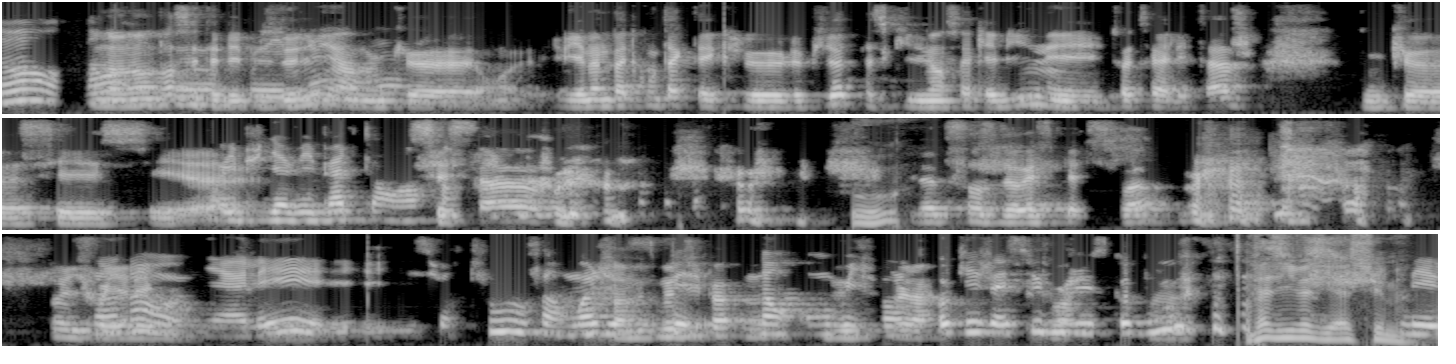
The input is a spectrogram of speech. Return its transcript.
non, Non, non, non, c'était des bus de nuit, hein, donc euh, il n'y a même pas de contact avec le, le pilote parce qu'il est dans sa cabine et toi tu es à l'étage. Donc euh, c'est c'est euh, Et puis il n'y avait pas le temps. hein. c'est ça, l'absence de respect de soi. Non, il faut y Non, aller. non, quoi. on y allait et surtout, enfin moi Enfin, me dis j'espérais. pas. Non, on- oui, dis- bon, voilà. ok, j'assume jusqu'au bout. Vas-y, vas-y, assume. Mais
